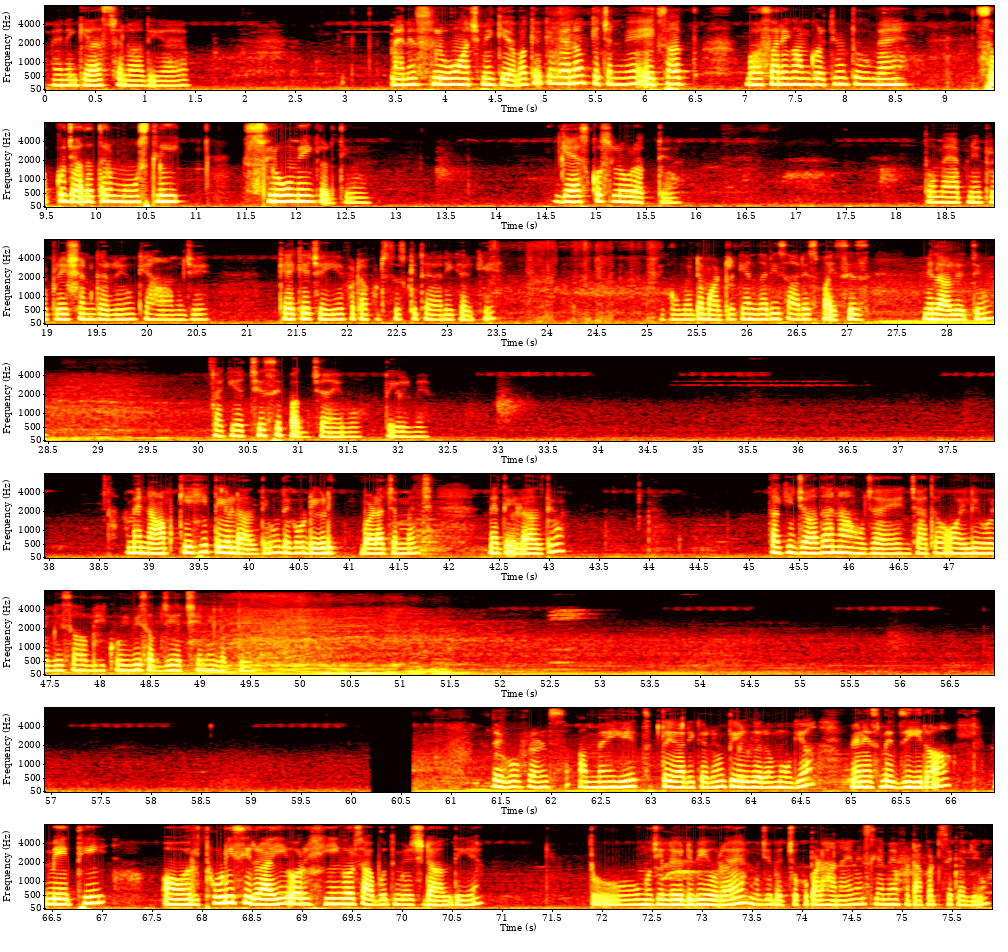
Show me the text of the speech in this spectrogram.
मैंने गैस चला दिया है। मैंने स्लो आँच में किया हुआ, क्योंकि मैं ना किचन में एक साथ बहुत सारे काम करती हूँ तो मैं सबको ज़्यादातर मोस्टली स्लो में ही करती हूँ। गैस को स्लो रखती हूँ। तो मैं अपनी प्रिपरेशन कर रही हूँ कि हाँ मुझे क्या क्या चाहिए फटाफट से उसकी तैयारी करके। देखो, मैं टमाटर के अंदर ही सारे स्पाइसेस मिला लेती हूँ, ताकि अच्छे से पक जाए वो तेल में। मैं नाप के ही तेल डालती हूँ। देखो, डेढ़ बड़ा चम्मच मैं तेल डालती हूँ। ताकि ज़्यादा ना हो जाए, ज़्यादा ऑयली ऑयली सा भी कोई भी सब्ज़ी अच्छी नहीं लगती। देखो फ्रेंड्स, अब मैं ये सब तैयारी कर रही हूँ। तेल गरम हो गया। मैंने इसमें ज़ीरा, मेथी और थोड़ी सी राई और हींग और साबुत मिर्च डाल दी है। तो मुझे लेट भी हो रहा है, मुझे बच्चों को पढ़ाना है ना, इसलिए मैं फटाफट से कर रही हूँ।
